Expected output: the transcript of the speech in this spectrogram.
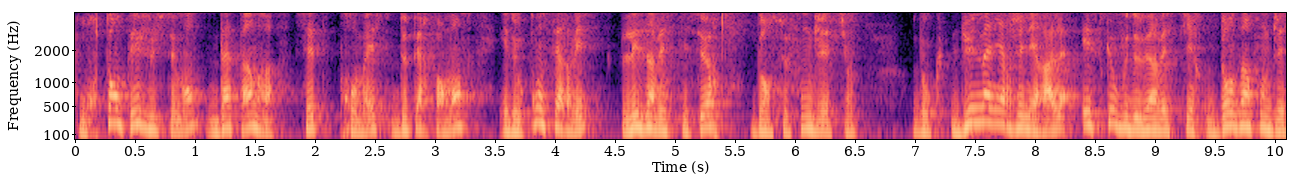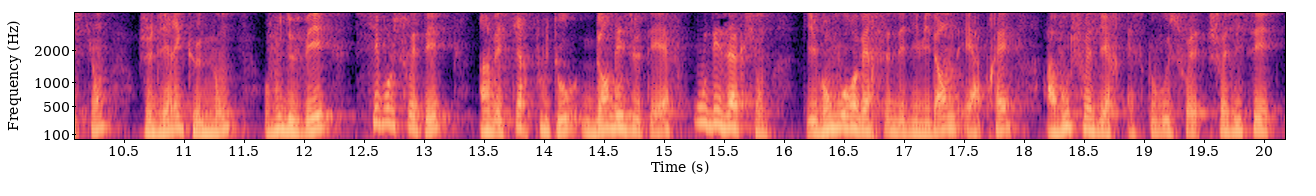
pour tenter justement d'atteindre cette promesse de performance et de conserver les investisseurs dans ce fonds de gestion. Donc d'une manière générale, est-ce que vous devez investir dans un fonds de gestion? Je dirais que non. Vous devez, si vous le souhaitez, investir plutôt dans des ETF ou des actions qui vont vous reverser des dividendes et après, à vous de choisir. Est-ce que vous choisissez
